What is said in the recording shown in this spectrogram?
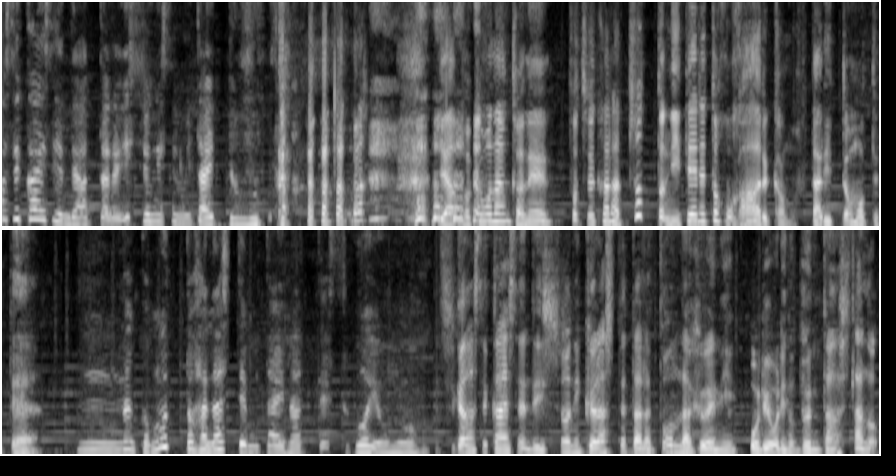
う世界線であったら一緒に住みたいって思った。いや、僕もなんかね、途中からちょっと似てるとこがあるかも、二人って思ってて、うん、なんかもっと話してみたいなってすごい思う。違う世界線で一緒に暮らしてたらどんな風にお料理の分担したの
